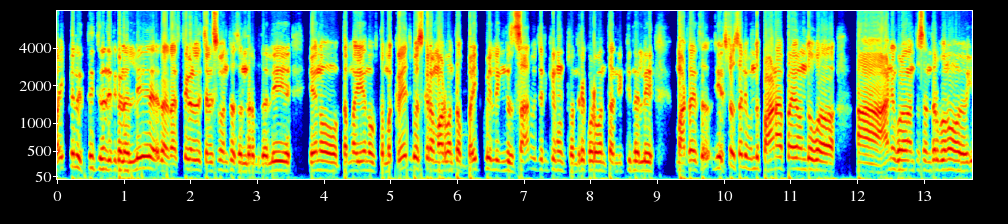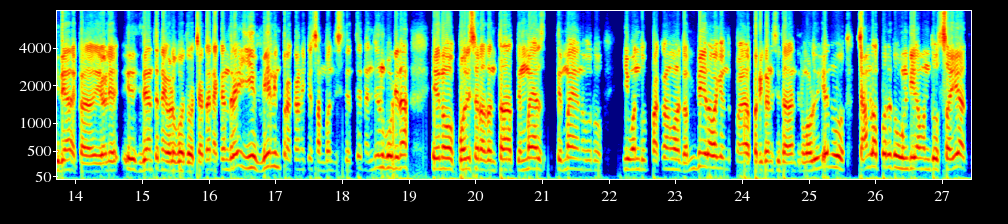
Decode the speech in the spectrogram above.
ಬೈಕ್ ಅಲ್ಲಿ ಇತ್ತೀಚಿನ ದಿನಗಳಲ್ಲಿ ರಸ್ತೆಗಳಲ್ಲಿ ಚಲಿಸುವಂತ ಸಂದರ್ಭದಲ್ಲಿ ಏನು ತಮ್ಮ ಏನು ತಮ್ಮ ಕ್ರೇಜ್ಗೋಸ್ಕರ ಮಾಡುವಂತ ಬೈಕ್ ವೀಲಿಂಗ್ ಸಾರ್ವಜನಿಕ ತೊಂದರೆ ಕೊಡುವಂತ ನಿಟ್ಟಿನಲ್ಲಿ ಮಾಡ್ತಾ ಇದ್ದಾರೆ ಎಷ್ಟೋ ಸಲ ಒಂದು ಪ್ರಾಣಾಪಾಯ, ಒಂದು ಹಾನಿಗೊಳ್ಳುವಂತ ಸಂದರ್ಭನೂ ಇದೆ ಇದೆ ಅಂತಾನೆ ಹೇಳ್ಬೋದು. ಚೇತನ್, ಯಾಕಂದ್ರೆ ಈ ವೀಲಿಂಗ್ ಪ್ರಕರಣಕ್ಕೆ ಸಂಬಂಧಿಸಿದಂತೆ ನಂಜನಗೂಡಿನ ಏನು ಪೊಲೀಸರಾದಂತ ತಿಮ್ಮಯ್ಯ, ತಿಮ್ಮಯ್ಯನವರು ಈ ಒಂದು ಪ್ರಕರಣವನ್ನು ಗಂಭೀರವಾಗಿ ಒಂದು ಪರಿಗಣಿಸಿದ್ದಾರೆ ಅಂತ ಹೇಳ್ಬೋದು. ಏನು ಚಾಮಲಾಪುರದ ಉಂಡಿಯ ಒಂದು ಸೈಯದ್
